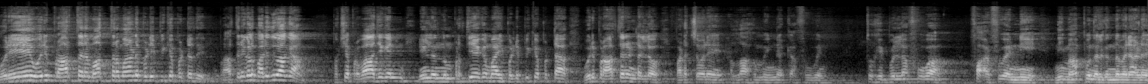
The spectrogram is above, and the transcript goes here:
ഒരേ ഒരു പ്രാർത്ഥന മാത്രമാണ് പിടിപ്പിക്കപ്പെട്ടത്. പ്രാർത്ഥനകൾ പലതുമാകാം പക്ഷെ പ്രവാചകനിൽ നിന്നും പ്രത്യേകമായി പഠിപ്പിക്കപ്പെട്ട ഒരു പ്രാർത്ഥന ഉണ്ടല്ലോ. പടച്ചോനെ അന്നി. നീ മാപ്പ് നൽകുന്നവനാണ്.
